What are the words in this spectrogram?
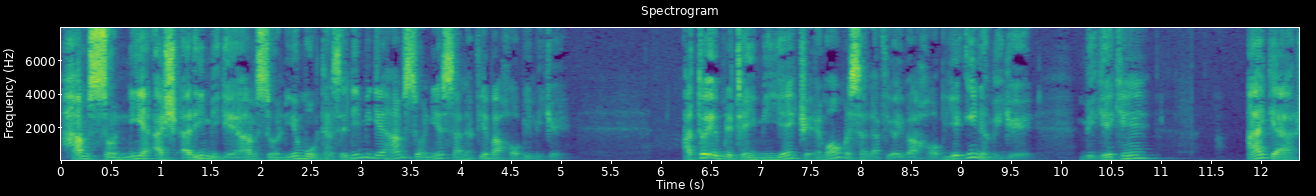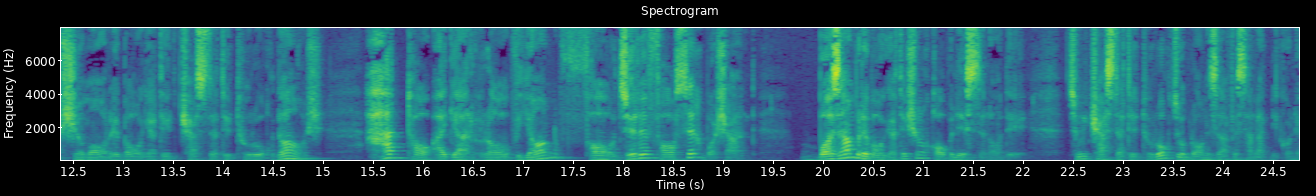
هم سنی اشعری میگه هم سنی معتزلی میگه هم سنی سلفی وهابی میگه. حتی ابن تیمیه که امام سلفی های وهابی اینو میگه. میگه که اگر شما روایت کسرت طرق داشت حتی اگر راویان فاجر فاسق باشند بازم روایتشون قابل استناده. چون کسرت طرق جبران ضعف سند می‌کنه.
